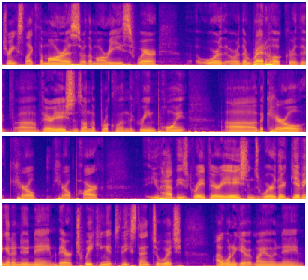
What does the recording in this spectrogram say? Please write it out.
drinks like the Morris or the Maurice, where or or the Red Hook or the uh, variations on the Brooklyn, the Greenpoint, uh, the Carroll Carroll Carroll Park. You have these great variations where they're giving it a new name. They're tweaking it to the extent to which I want to give it my own name.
